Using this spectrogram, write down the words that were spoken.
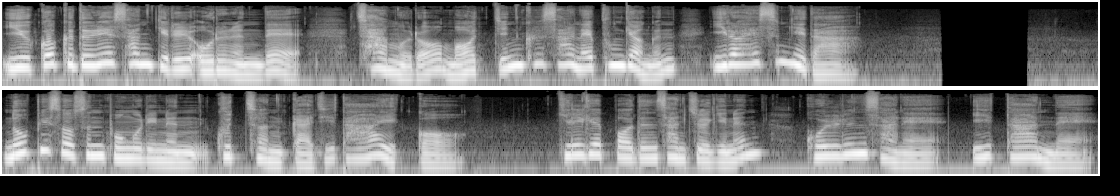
이윽고 그들이 산길을 오르는데 참으로 멋진 그 산의 풍경은 이러했습니다. 높이 솟은 봉우리는 구천까지 다 있고 길게 뻗은 산줄기는 골륜산에 이닿았네.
